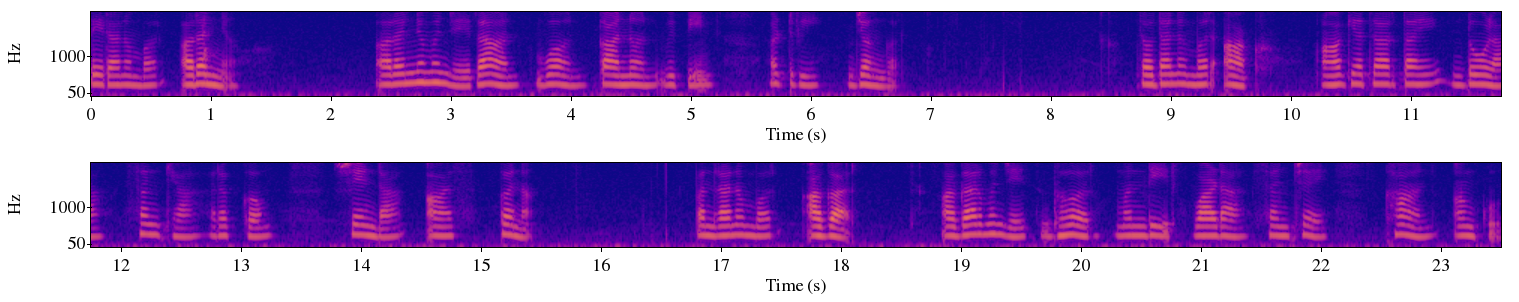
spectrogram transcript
तेरा नंबर. अरण्य. अरण्य म्हणजे रान वन कानन विपिन अटवी जंगल. चौदा नंबर आख. आग याचा अर्थ आहे डोळा संख्या रक्कम शेंडा आस कणा. पंधरा नंबर आगार. आगार म्हणजेच घर मंदिर वाडा संचय खान अंकुर.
